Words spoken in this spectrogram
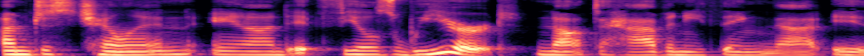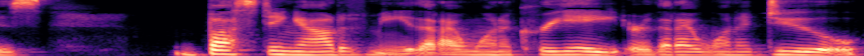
I'm just chilling and it feels weird not to have anything that is busting out of me that I want to create or that I want to do,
